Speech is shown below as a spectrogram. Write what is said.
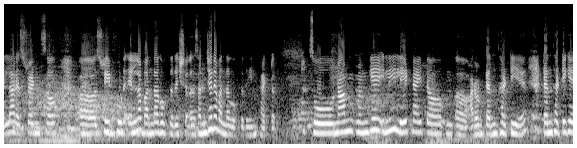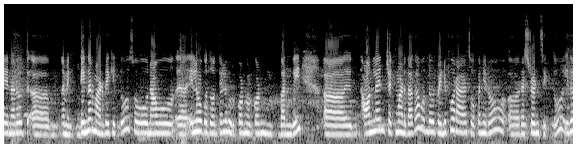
ಎಲ್ಲ ರೆಸ್ಟೋರೆಂಟ್ಸ್ ಸ್ಟ್ರೀಟ್ ಫುಡ್ ಎಲ್ಲ ಬಂದಾಗ ಹೋಗ್ತದೆ. ಶ, ಸಂಜೆನೆ ಬಂದಾಗ ಹೋಗ್ತದೆ ಇನ್ಫ್ಯಾಕ್ಟ್ ಸೊ ನಮ್, ನಮಗೆ ಇಲ್ಲಿ late night around ten thirty ten ಥರ್ಟಿಗೆ ಏನಾದ್ರು ಐ ಮೀನ್ ಡಿನ್ನರ್ ಮಾಡಬೇಕಿತ್ತು. ಸೊ ನಾವು ಎಲ್ಲಿ ಹೋಗೋದು ಅಂತೇಳಿ ಹುಡ್ಕೊಂಡು ಹುಡ್ಕೊಂಡು ಬಂದ್ವಿ. ಆನ್ಲೈನ್ ಚೆಕ್ ಮಾಡಿದಾಗ ಒಂದು ಟ್ವೆಂಟಿ ಫೋರ್ ಅವರ್ಸ್ ಓಪನ್ ಇರೋ ರೆಸ್ಟೋರೆಂಟ್ ಸಿಕ್ತು. ಇದು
